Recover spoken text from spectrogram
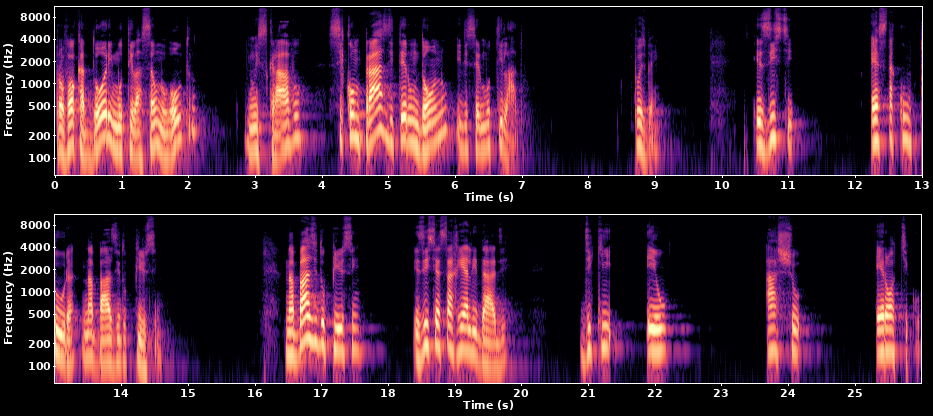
provoca dor e mutilação no outro, e um escravo se compraz de ter um dono e de ser mutilado. Pois bem, existe esta cultura na base do piercing. Na base do piercing existe essa realidade de que eu acho erótico,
